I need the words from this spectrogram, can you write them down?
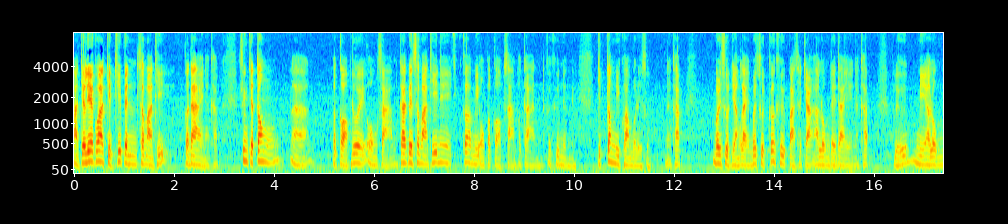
อาจจะเรียกว่าจิตที่เป็นสมาธิก็ได้นะครับ ซึ่งจะต้องอประกอบด้วยองค์สามการเป็นสมาธินี่ก็มีองค์ประกอบ 3 ประการก็คือ 1 จิตต้องมีความบริสุทธิ์นะครับ บริสุทธิ์อย่างไร บริสุทธิ์ก็คือปราศจากอารมณ์ใด ๆนะครับ หรือมีอารมณ์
